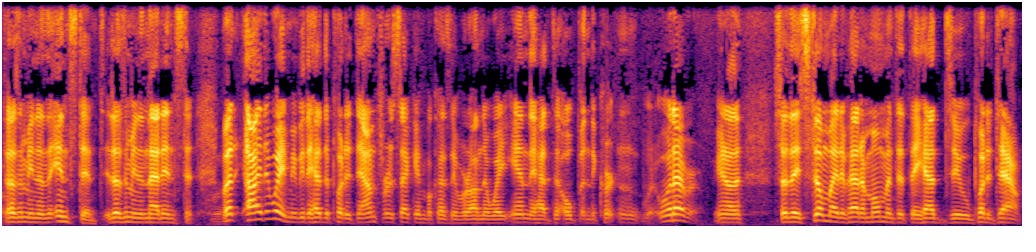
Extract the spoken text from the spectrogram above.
doesn't mean in the instant. It doesn't mean in that instant. Right. But either way, maybe they had to put it down for a second because they were on their way in. They had to open the curtain, whatever you know. So they still might have had a moment that they had to put it down.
